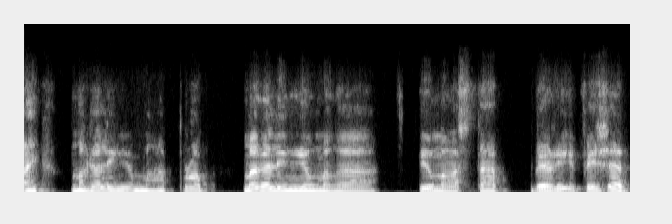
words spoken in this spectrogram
Ay, magaling yung mga prop. Magaling yung mga yung mga staff. Very efficient.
